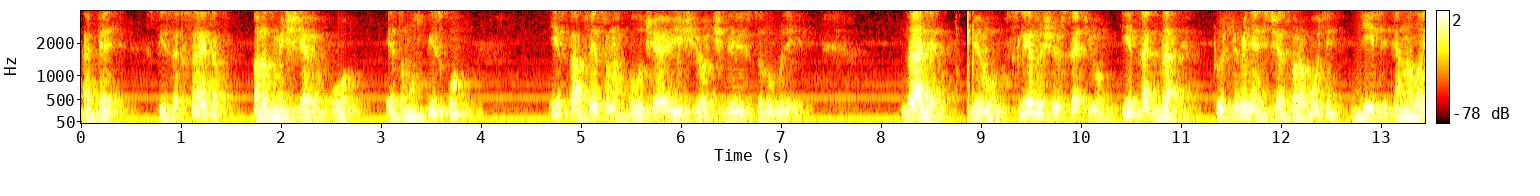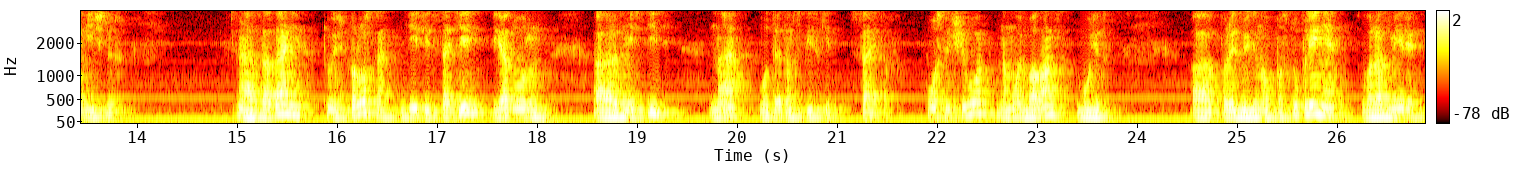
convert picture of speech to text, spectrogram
опять в список сайтов, размещаю по этому списку и, соответственно, получаю еще 400 рублей. Далее беру следующую статью и так далее. То есть у меня сейчас в работе 10 аналогичных а, заданий, то есть просто 10 статей я должен а, разместить на вот этом списке сайтов. После чего на мой баланс будет а, произведено поступление в размере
